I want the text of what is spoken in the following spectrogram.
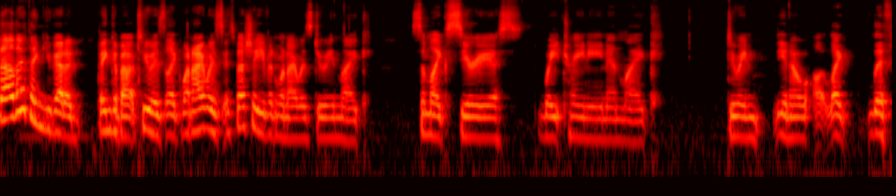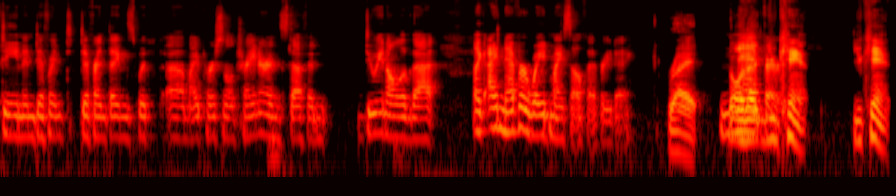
the other thing you got to think about too is like when i was especially even when i was doing like some like serious weight training and like doing you know uh, like lifting and different different things with uh, my personal trainer and stuff and doing all of that like i never weighed myself every day Right. Oh, that you can't. You can't.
